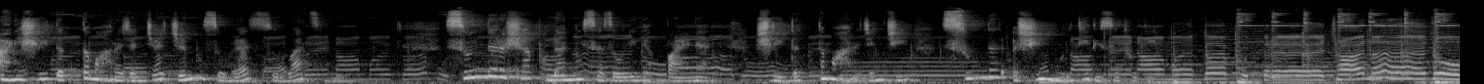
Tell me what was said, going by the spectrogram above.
आणि श्री दत्त महाराजांच्या जन्म सोहळ्यास सुरुवात झाली. सुंदर अशा फुलांनी सजवलेल्या पाळण्यात श्री दत्त महाराजांची सुंदर अशी मूर्ती दिसत होती. पुत्र छान जो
